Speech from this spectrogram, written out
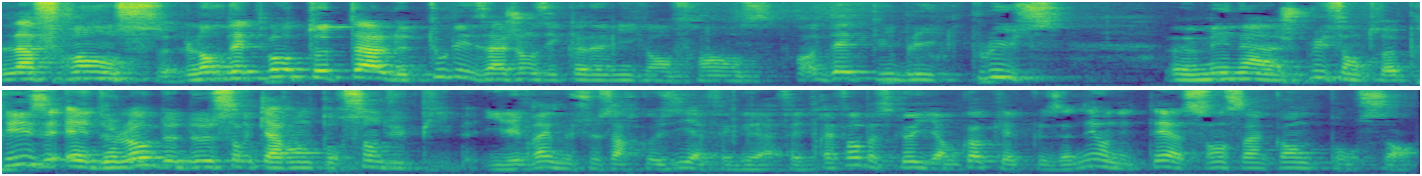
la France, l'endettement total de tous les agents économiques en France, dette publique plus euh, ménage plus entreprise, est de l'ordre de 240% du PIB. Il est vrai que M. Sarkozy a fait, a fait très fort parce qu'il y a encore quelques années, on était à 150%.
